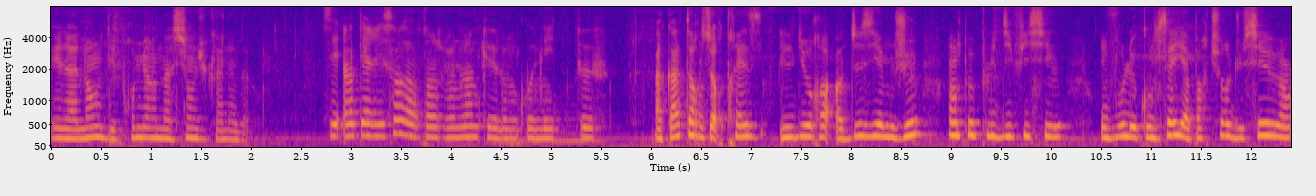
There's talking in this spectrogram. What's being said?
est la langue des Premières Nations du Canada. C'est intéressant d'entendre une langue que l'on connaît peu. À 14h13, il y aura un deuxième jeu un peu plus difficile. On vous le conseille à partir du E CE1.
